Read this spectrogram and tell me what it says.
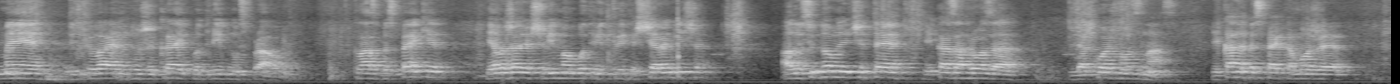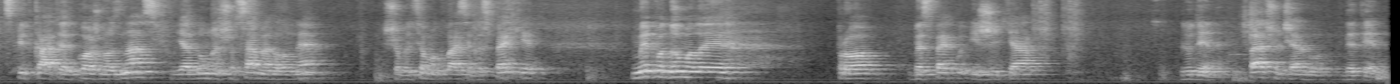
Ми відкриваємо дуже край потрібну справу. Клас безпеки. Я вважаю, що він мав бути відкритий ще раніше, але усвідомлюючи те, яка загроза для кожного з нас, яка небезпека може спіткати кожного з нас, я думаю, що саме головне, щоб у цьому класі безпеки ми подумали про безпеку і життя людини, в першу чергу дитини.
